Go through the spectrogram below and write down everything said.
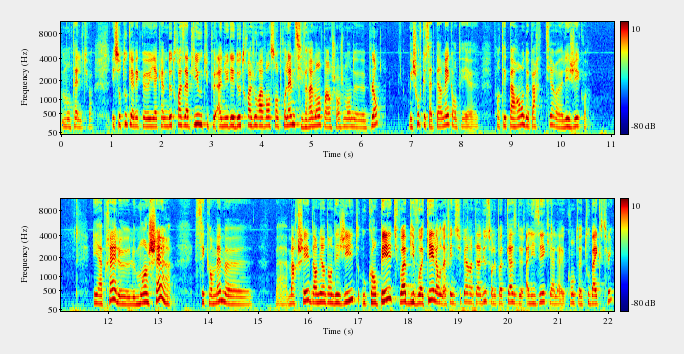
mon tel, tu vois. Et surtout qu'avec, euh, il y a quand même deux, trois applis où tu peux annuler deux, trois jours avant sans problème si vraiment tu as un changement de plan. Mais je trouve que ça te permet, quand tu es, euh, quand parent, de partir léger, quoi. Et après, le, le moins cher, c'est quand même bah, marcher, dormir dans des gîtes ou camper, tu vois, bivouaquer. Là, on a fait une super interview sur le podcast de Alizé qui a le compte Two Bike Three.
